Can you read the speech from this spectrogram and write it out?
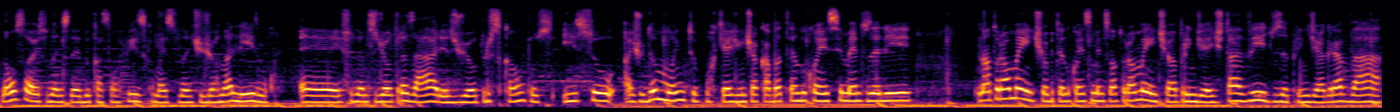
não só estudantes da educação física, mas estudantes de jornalismo, é, estudantes de outras áreas, de outros campos, isso ajuda muito, porque a gente acaba tendo conhecimentos ele naturalmente, obtendo conhecimentos naturalmente. Eu aprendi a editar vídeos, aprendi a gravar,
